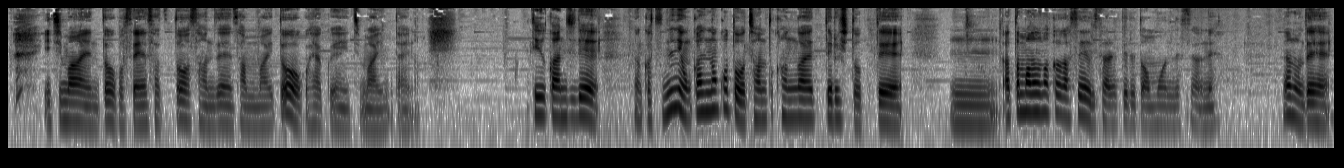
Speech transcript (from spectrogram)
1万円と5,000円札と3,000円3枚と500円1枚みたいな。っていう感じでなんか常にお金のことをちゃんと考えてる人ってうん頭の中が整理されてると思うんですよね。なので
